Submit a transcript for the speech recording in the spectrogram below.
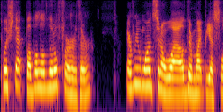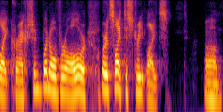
push that bubble a little further. Every once in a while, there might be a slight correction, but overall, or or it's like the street lights. Um,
